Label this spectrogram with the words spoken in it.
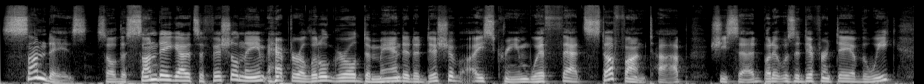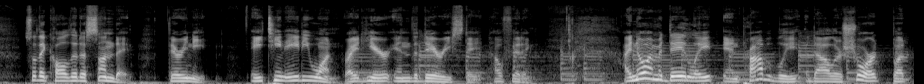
Sundays. So the sundae got its official name after a little girl demanded a dish of ice cream with that stuff on top, she said, but it was a different day of the week, so they called it a sundae. Very neat. 1881, right here in the dairy state. How fitting. I know I'm a day late and probably a dollar short, but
